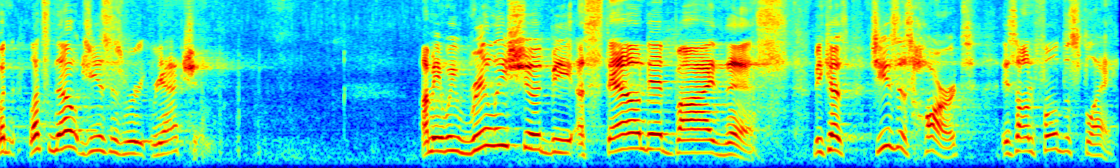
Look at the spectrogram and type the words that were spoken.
But let's note Jesus' re- reaction. I mean, we really should be astounded by this because Jesus' heart is on full display.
